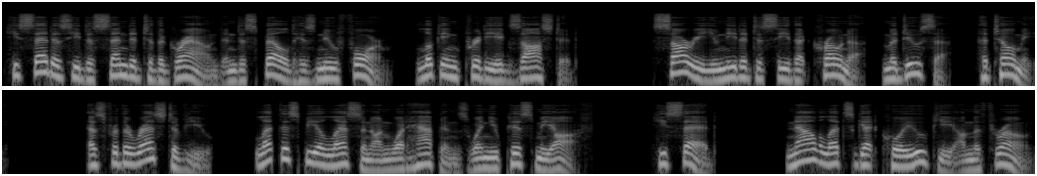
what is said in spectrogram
he said as he descended to the ground and dispelled his new form, looking pretty exhausted. Sorry you needed to see that Krona, Medusa, Hitomi. As for the rest of you, let this be a lesson on what happens when you piss me off. He said. Now let's get Koyuki on the throne.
